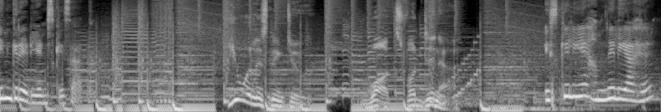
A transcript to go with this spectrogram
इंग्रेडिएंट्स के साथ। You are listening to What's for dinner इसके लिए हमने लिया है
